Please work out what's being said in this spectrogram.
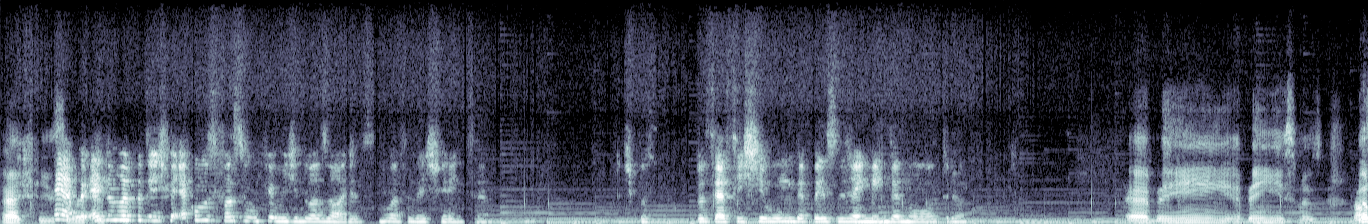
É, que vai É, ter- ele não vai fazer diferença. É como se fosse um filme de duas horas. Não vai fazer diferença. Tipo, você assiste um, depois você já emenda no outro. É bem. É bem isso mesmo. eu Nossa,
